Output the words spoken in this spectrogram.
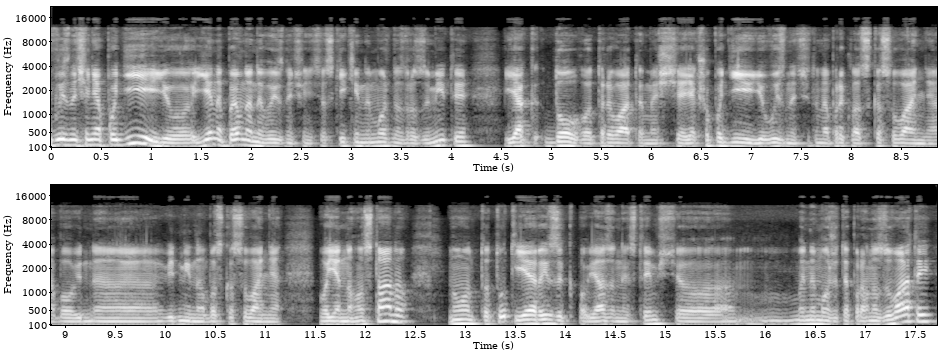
визначення подією, є непевна невизначеність, оскільки не можна зрозуміти, як довго триватиме ще, якщо подією визначити, наприклад, скасування або е, відміну або скасування воєнного стану, ну, то тут є ризик пов'язаний з тим, що ви не можете прогнозувати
